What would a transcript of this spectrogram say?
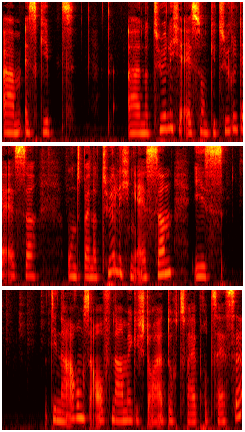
ähm, es gibt äh, natürliche Esser und gezügelte Esser. Und bei natürlichen Essern ist die Nahrungsaufnahme gesteuert durch zwei Prozesse.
